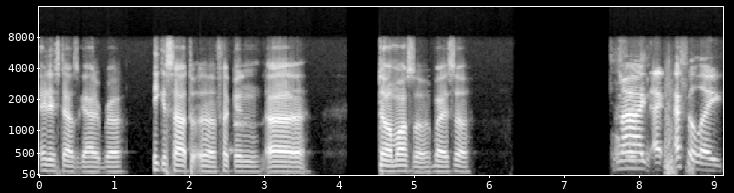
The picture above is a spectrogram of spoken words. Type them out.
AJ Styles got it, bro. He can sell out the uh, fucking uh Dom also by himself. Nah, I, I, feel like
